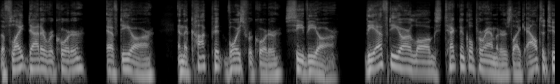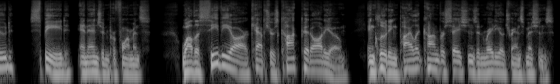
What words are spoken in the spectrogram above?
the Flight Data Recorder, FDR, and the Cockpit Voice Recorder, CVR. The FDR logs technical parameters like altitude, speed, and engine performance, while the CVR captures cockpit audio, including pilot conversations and radio transmissions.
